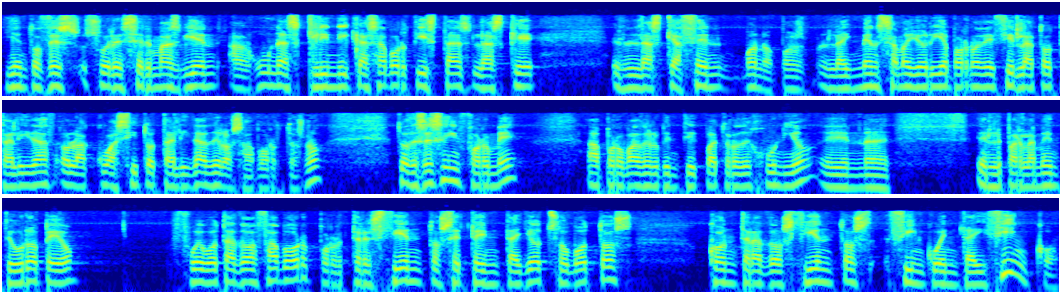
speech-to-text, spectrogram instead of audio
Y entonces suele ser más bien algunas clínicas abortistas las que las que hacen, bueno, pues la inmensa mayoría, por no decir la totalidad o la cuasi totalidad de los abortos, ¿no? Entonces ese informe, aprobado el 24 de junio en, eh, en el Parlamento Europeo, fue votado a favor por 378 votos contra 255.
